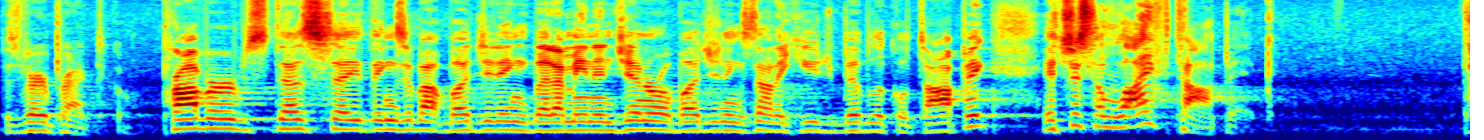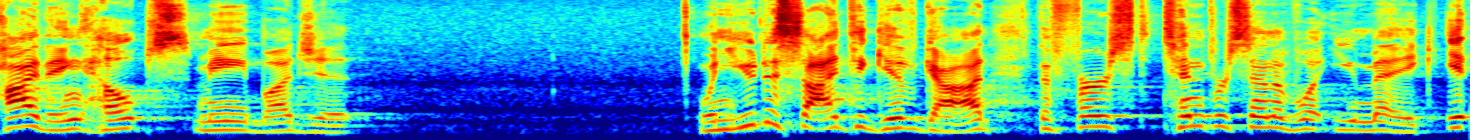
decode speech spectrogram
It's very practical. Proverbs does say things about budgeting, but I mean, in general, budgeting is not a huge biblical topic, it's just a life topic. Tithing helps me budget. When you decide to give God the first 10% of what you make, it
